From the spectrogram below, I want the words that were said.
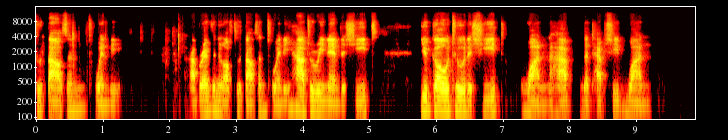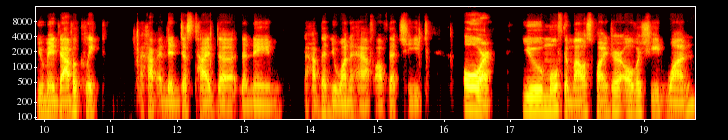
2020 นะครับ revenue of 2020 how to rename the sheet you go to the sheet 1นะครับ the tab sheet 1 you may double click นะครับ and then just type the the name นะครับ that you want to have of that sheet or you move the mouse pointer over sheet 1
